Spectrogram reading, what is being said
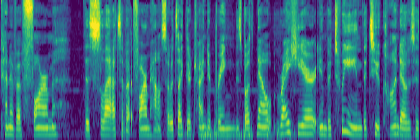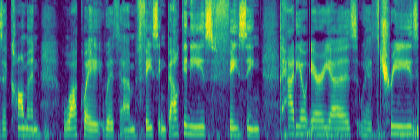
kind of a farm the slats of a farmhouse. So it's like they're trying to bring these both. Now, right here in between the two condos is a common walkway with um, facing balconies, facing patio areas with trees,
